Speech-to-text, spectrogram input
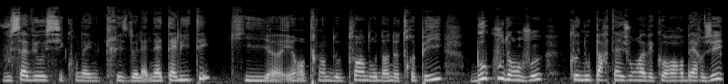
Vous savez aussi qu'on a une crise de la natalité qui euh, est en train de poindre dans notre pays. Beaucoup d'enjeux que nous partageons avec Aurore Berger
